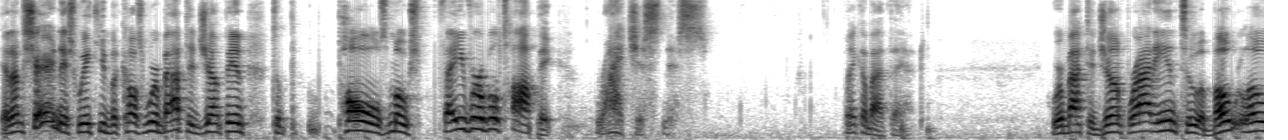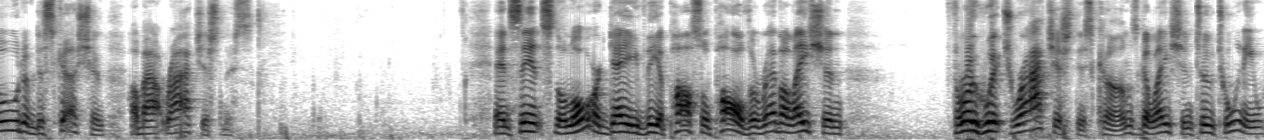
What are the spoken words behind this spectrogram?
And I'm sharing this with you because we're about to jump into Paul's most favorable topic righteousness. Think about that. We're about to jump right into a boatload of discussion about righteousness. And since the Lord gave the Apostle Paul the revelation through which righteousness comes, Galatians 2.20,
